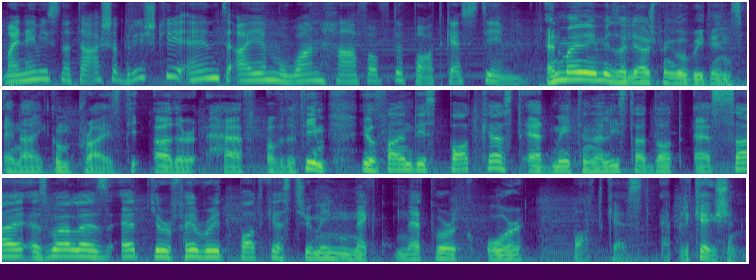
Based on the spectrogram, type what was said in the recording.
My name is Nataša Briški and I am one half of the podcast team. And my name is Aljaž Pengov Bitenc, and I comprise the other half of the team. You'll find this podcast at metinalista.si as well as at your favorite podcast streaming ne- network or podcast application.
